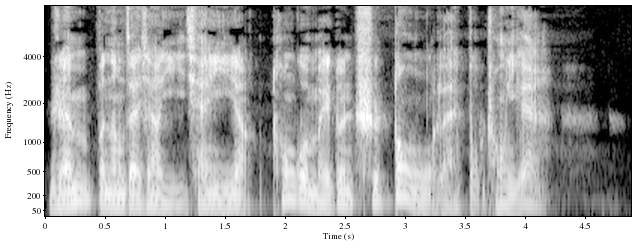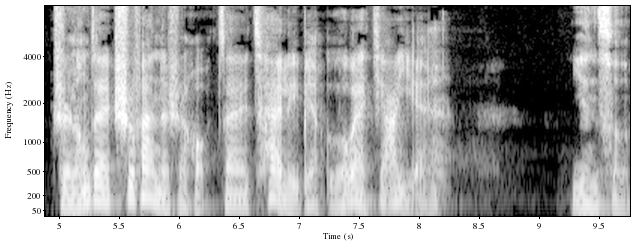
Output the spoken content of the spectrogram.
人不能再像以前一样通过每顿吃动物来补充盐，只能在吃饭的时候在菜里边额外加盐。因此，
